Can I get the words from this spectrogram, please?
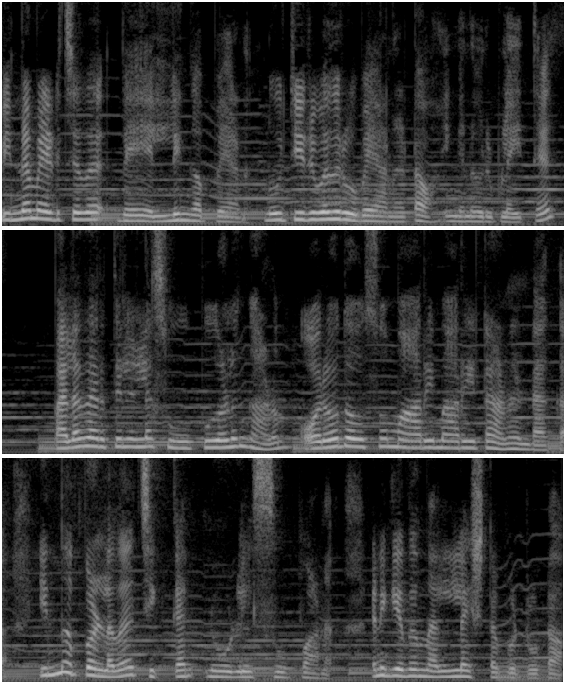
പിന്നെ മേടിച്ചത് ദേ എല്ലും കപ്പയാണ്. നൂറ്റി ഇരുപത് രൂപയാണ് കേട്ടോ ഇങ്ങനെ ഒരു പ്ലേറ്റ്. പലതരത്തിലുള്ള സൂപ്പുകളും കാണും. ഓരോ ദിവസവും മാറി മാറിയിട്ടാണ് ഉണ്ടാക്കുക. ഇന്നിപ്പോൾ ഉള്ളത് ചിക്കൻ നൂഡിൽസ് സൂപ്പാണ്. എനിക്കിത് നല്ല ഇഷ്ടപ്പെട്ടു കേട്ടോ.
